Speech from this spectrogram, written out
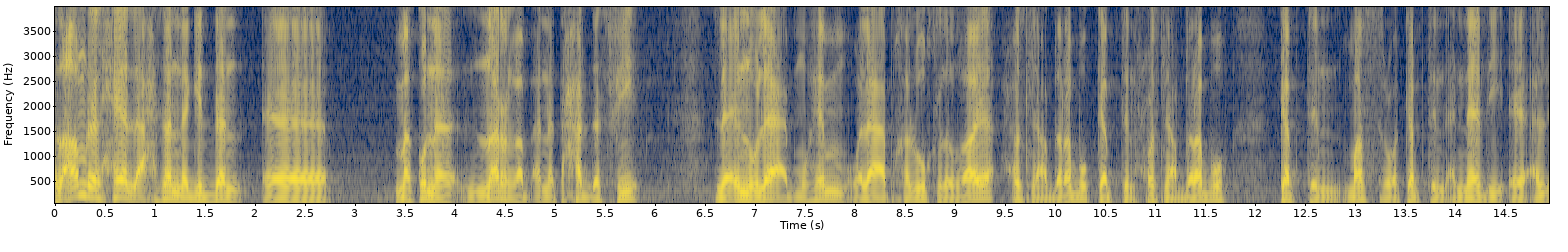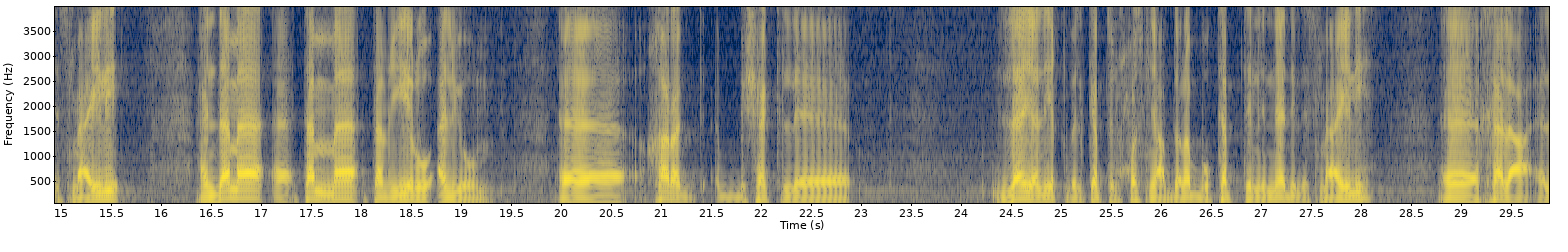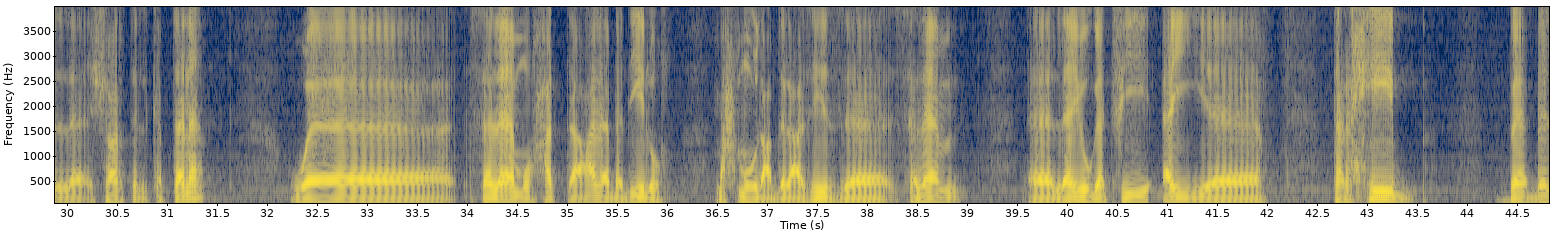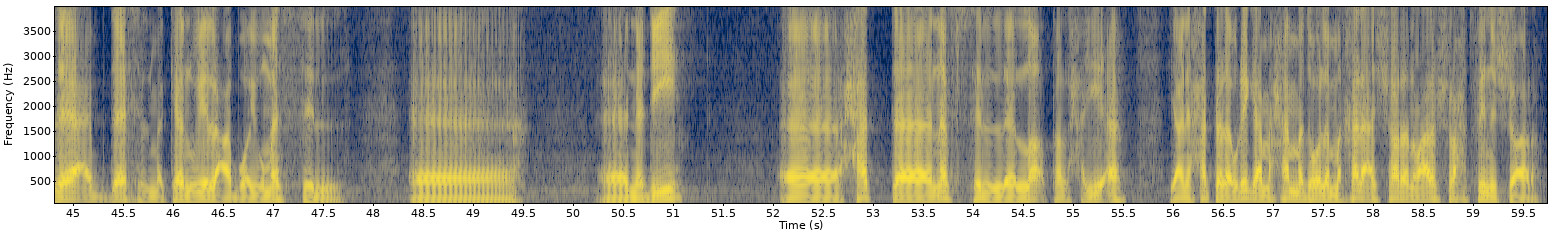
الأمر الحقيقة اللي أحزننا جدا آه، ما كنا نرغب أن نتحدث فيه لأنه لاعب مهم ولاعب خلوق للغاية حسني عبد ربه كابتن حسني عبد ربه كابتن مصر وكابتن النادي آه، الإسماعيلي. عندما آه، تم تغييره اليوم خرج بشكل لا يليق بالكابتن حسني عبد ربه كابتن النادي الإسماعيلي. خلع ال- شارة الكابتنة وسلامه حتى على بديله محمود عبد العزيز. آه، سلام آه، لا يوجد فيه آه، ترحيب بلاعب داخل مكانه يلعب ويمثل آه، آه، ناديه. آه، حتى نفس اللقطة الحقيقة يعني حتى لو رجع محمد هو لما خلع الشاره أنا ما أعرفش راحت فين الشاره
